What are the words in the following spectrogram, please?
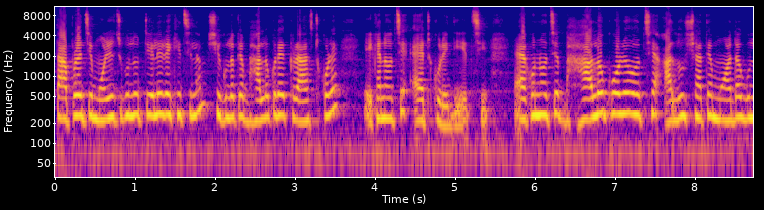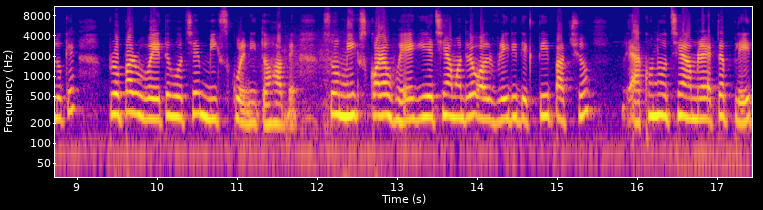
তারপরে যে মরিচগুলো তেলে রেখেছিলাম, সেগুলোকে ভালো করে ক্রাস্ট করে এখানে হচ্ছে অ্যাড করে দিয়েছি। এখন হচ্ছে ভালো করে হচ্ছে আলুর সাথে ময়দাগুলোকে প্রপার ওয়েতে হচ্ছে মিক্স করে নিতে হবে। সো মিক্স করা হয়ে গিয়েছে আমাদের অলরেডি দেখতেই পাচ্ছ। এখন হচ্ছে আমরা একটা প্লেট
